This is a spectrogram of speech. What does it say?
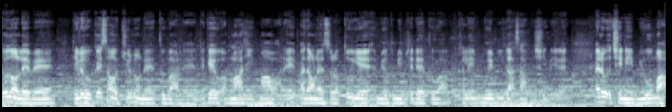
သို့တော်လည်းပဲဒီလိုကိစ္စကိုကျူးလွန်တဲ့သူကလည်းတကယ်ကိုအမှားကြီးမှားပါတယ်။ဘာကြောင့်လဲဆိုတော့သူ့ရဲ့အမျိုးသမီးဖြစ်တဲ့သူကကလေးမွေးပြီးကစားမရှိသေးတယ်။အဲ့လိုအခြေအနေမျိုးမှာ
